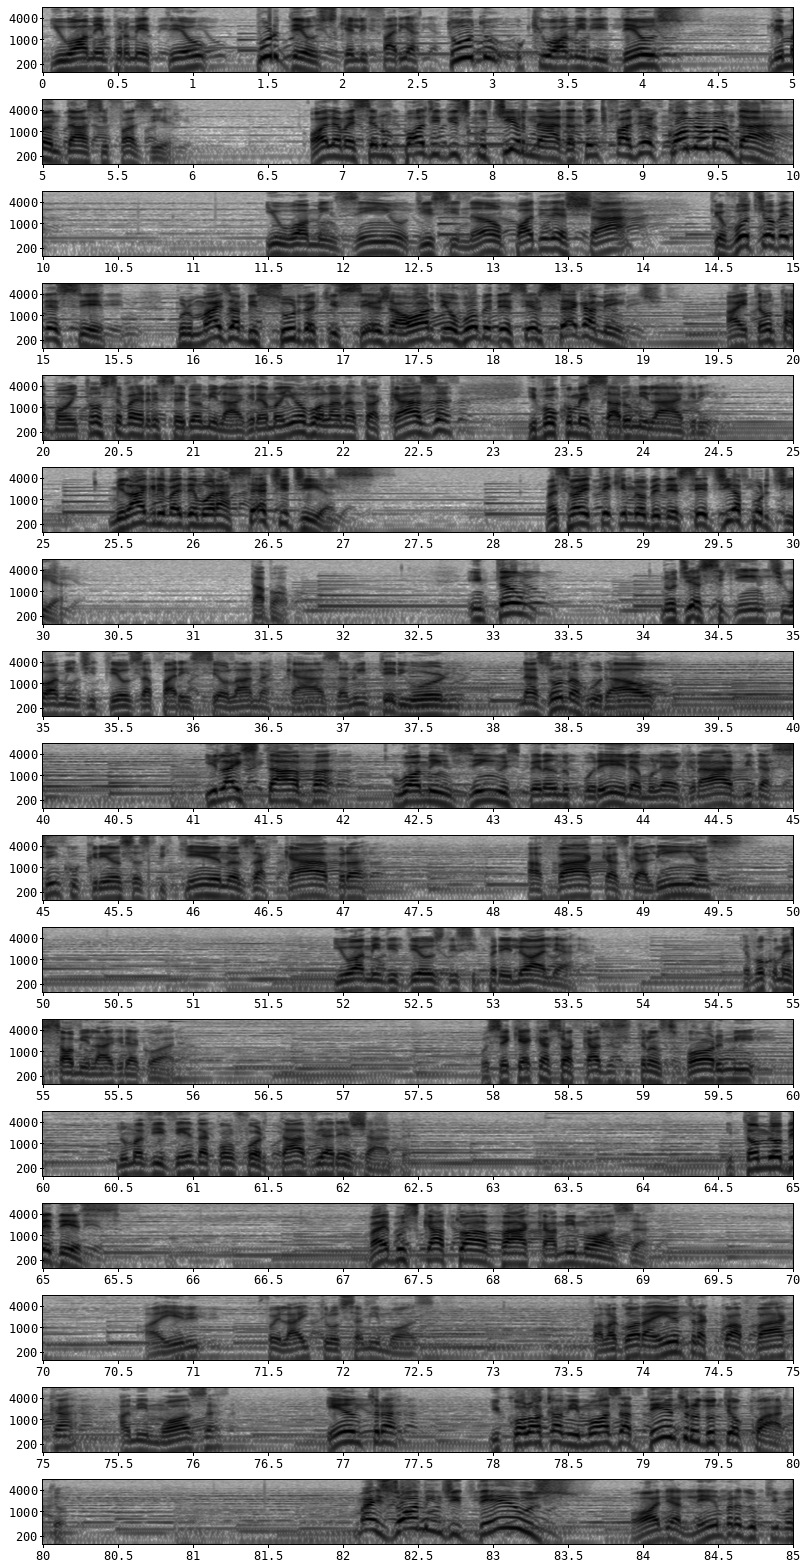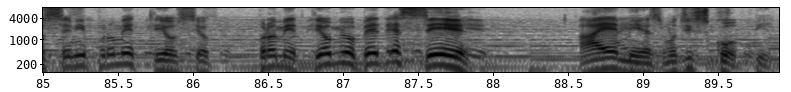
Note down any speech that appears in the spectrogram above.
E o homem prometeu, por Deus, que ele faria tudo o que o homem de Deus lhe mandasse fazer. Olha, mas você não pode discutir nada, tem que fazer como eu mandar. E o homenzinho disse: Não, pode deixar, que eu vou te obedecer. Por mais absurda que seja a ordem, eu vou obedecer cegamente. Ah, então tá bom, então você vai receber o milagre. Amanhã eu vou lá na tua casa e vou começar o milagre. O milagre vai demorar sete dias. Mas você vai ter que me obedecer dia por dia. Tá bom. Então, no dia seguinte, o homem de Deus apareceu lá na casa, no interior, na zona rural. E lá estava o homenzinho esperando por ele, a mulher grávida, cinco crianças pequenas, a cabra a vaca, as galinhas. E o homem de Deus disse para ele: Olha, eu vou começar o milagre agora. Você quer que a sua casa se transforme numa vivenda confortável e arejada. Então me obedeça. Vai buscar a tua vaca, a mimosa. Aí ele foi lá e trouxe a mimosa. Fala, agora entra com a vaca, a mimosa, entra e coloca a mimosa dentro do teu quarto. Mas, homem de Deus, olha, lembra do que você me prometeu. Você prometeu me obedecer. Ah, é mesmo, desculpe.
